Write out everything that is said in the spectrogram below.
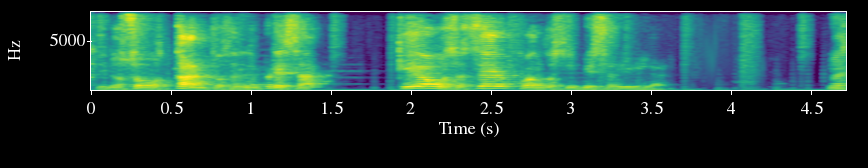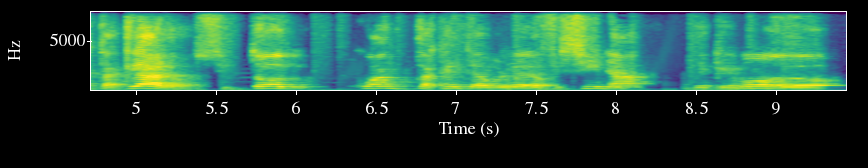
que no somos tantos en la empresa, ¿qué vamos a hacer cuando se empiece a liberar? No está claro si todo, cuánta gente va a volver a la oficina, de qué modo,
